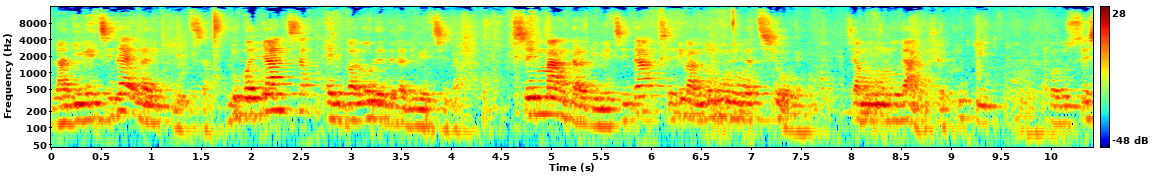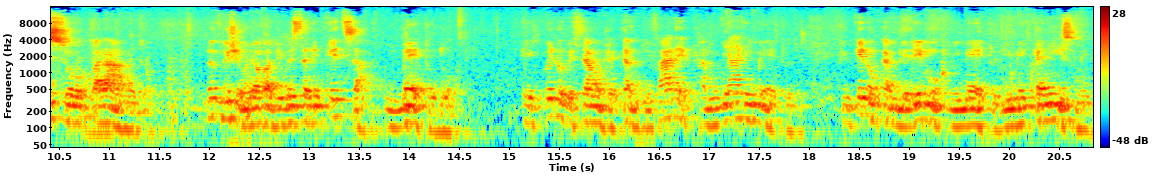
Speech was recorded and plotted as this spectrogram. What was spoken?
la diversità è una ricchezza, l'uguaglianza è il valore della diversità. Se manca la diversità si arriva all'omologazione, siamo omologati, cioè tutti con lo stesso parametro. Noi invece vogliamo fare di questa ricchezza un metodo e quello che stiamo cercando di fare è cambiare i metodi. Finché non cambieremo i metodi, i meccanismi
